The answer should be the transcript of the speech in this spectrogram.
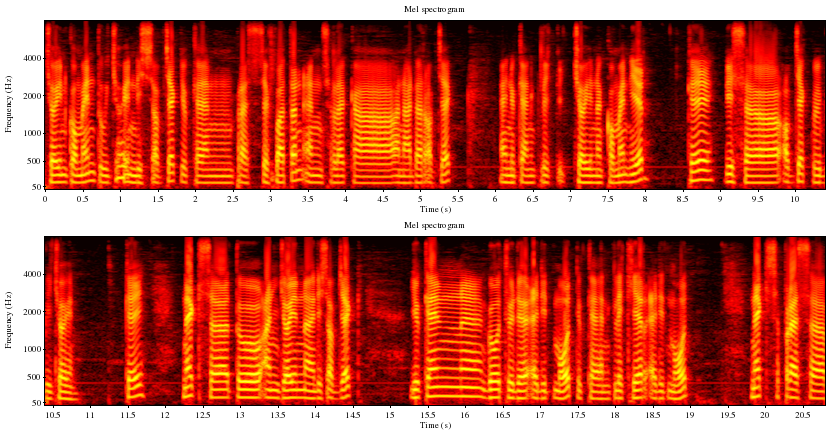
join command to join this object. You can press shift button and select another object and you can click join a command here. Okay, this object will be joined. Okay, next uh, to unjoin uh, this object, you can uh, go to the edit mode. You can click here edit mode. Next, press uh,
